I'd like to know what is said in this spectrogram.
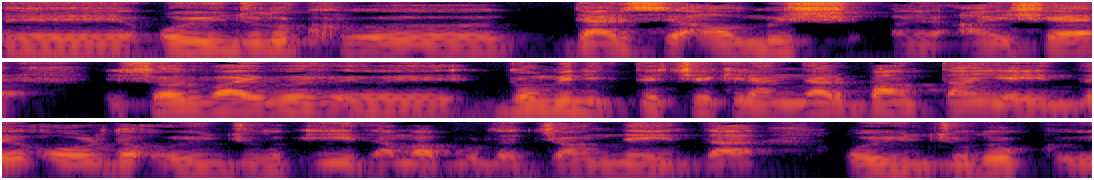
e, oyunculuk e, dersi almış e, Ayşe Survivor e, Dominik'te çekilenler banttan yayındı. Orada oyunculuk iyiydi ama burada canlı yayında oyunculuk e,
